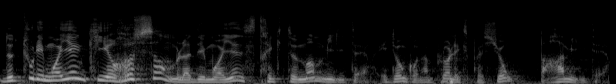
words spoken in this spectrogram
de tous les moyens qui ressemblent à des moyens strictement militaires. Et donc on emploie l'expression paramilitaire.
